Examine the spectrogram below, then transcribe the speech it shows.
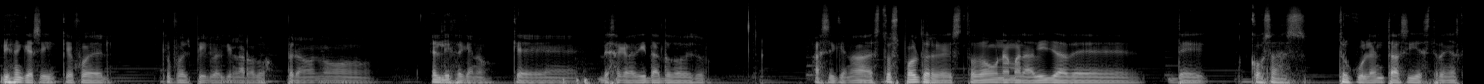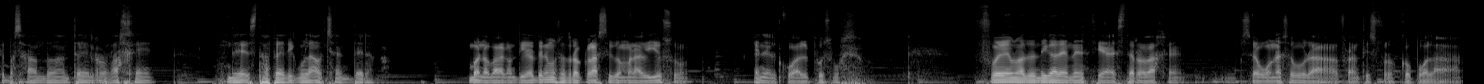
Dicen que sí, que fue él, que fue Spielberg quien la rodó, pero no. Él dice que no, que desacredita todo eso. Así que nada, esto es Poltergeist, todo una maravilla de, de cosas truculentas y extrañas que pasaron durante el rodaje de esta película ochentera. Bueno, para continuar tenemos otro clásico maravilloso, en el cual, pues bueno, fue una auténtica demencia este rodaje. Según asegura Francis Ford Coppola,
